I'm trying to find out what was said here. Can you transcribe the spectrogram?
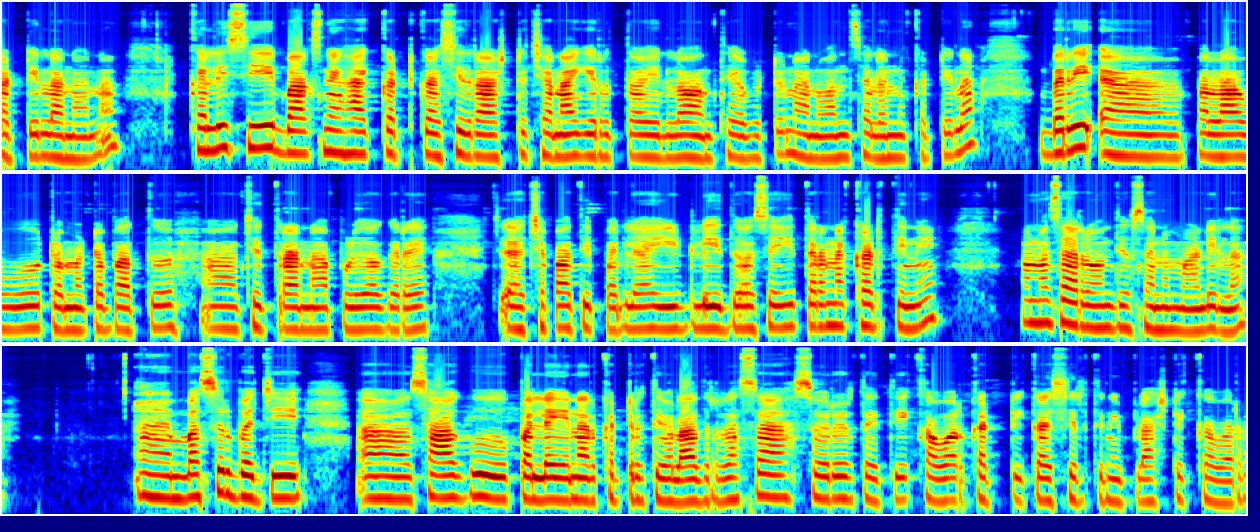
ಕಟ್ಟಿಲ್ಲ ನಾನು. ಕಲಿಸಿ ಬಾಕ್ಸ್ನಾಗ ಹಾಕಿ ಕಟ್ಟಿ ಕಳಿಸಿದ್ರೆ ಅಷ್ಟು ಚೆನ್ನಾಗಿರುತ್ತೋ ಇಲ್ಲೋ ಅಂತ ಹೇಳ್ಬಿಟ್ಟು ನಾನು ಒಂದು ಸಲನೂ ಕಟ್ಟಿಲ್ಲ. ಬರೀ ಪಲಾವು, ಟೊಮೆಟೊ ಬಾತು ಚಿತ್ರಾನ್ನ, ಪುಳಿಯೋಗರೆ ಚಪಾತಿ ಪಲ್ಯ, ಇಡ್ಲಿ, ದೋಸೆ ಈ ಥರನೇ ಕಟ್ತೀನಿ. ಅನ್ನ ಸಾರು ಒಂದು ದಿವ್ಸನೂ ಮಾಡಿಲ್ಲ. ಮೊಸರು ಬಜ್ಜಿ ಸಾಗು ಪಲ್ಯ ಏನಾರು ಕಟ್ಟಿರ್ತೀವಲ್ಲ, ಅದ್ರ ರಸ ಸೋರಿರ್ತೈತಿ ಕವರ್ ಕಟ್ಟಿ ಕಳ್ಸಿರ್ತೀನಿ ಪ್ಲಾಸ್ಟಿಕ್ ಕವರ್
